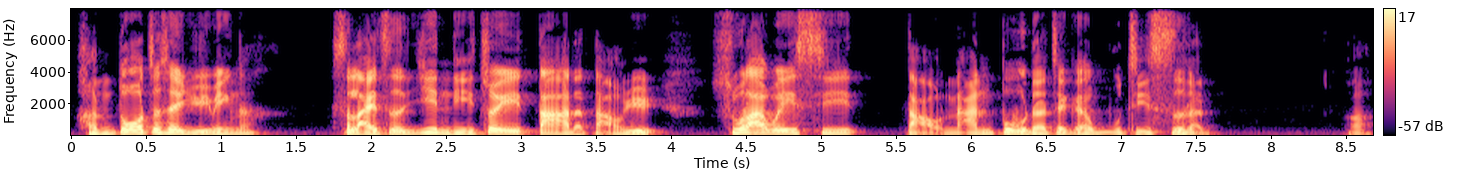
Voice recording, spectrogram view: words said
很多这些渔民呢是来自印尼最大的岛屿苏拉威西岛南部的这个五吉斯人啊，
